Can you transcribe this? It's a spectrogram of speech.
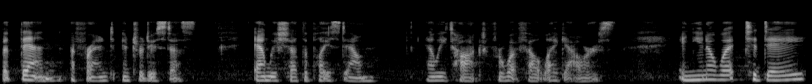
But then a friend introduced us and we shut the place down and we talked for what felt like hours. And you know what? Today,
